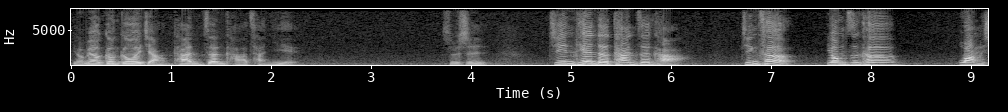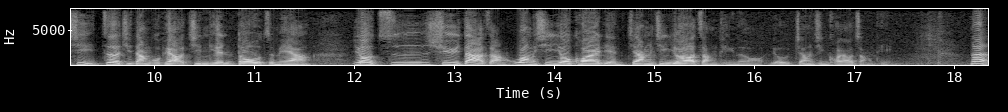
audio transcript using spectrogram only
有没有跟各位讲探针卡产业？是不是？今天的探针卡、金策、雍智科、旺系这几档股票，今天都怎么样？又持续大涨，旺系又快一点，将近又要涨停了哦，又将近快要涨停。那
